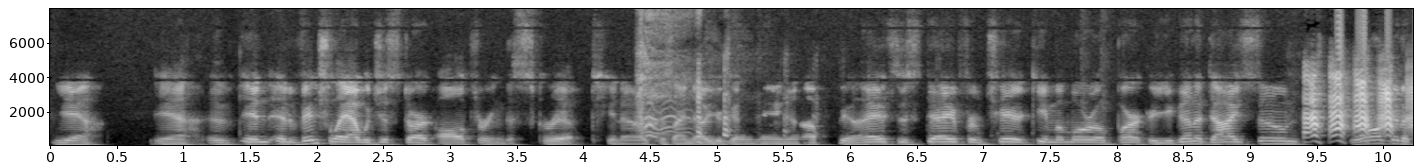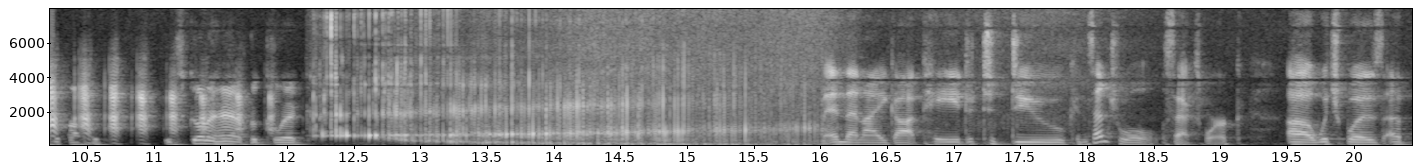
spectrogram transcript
yeah yeah and, and eventually i would just start altering the script you know because i know you're gonna hang up you know, hey, this day from cherokee memorial park. Are you gonna die soon? We're all gonna die. It's gonna happen click. And then I got paid to do consensual sex work, uh, which was a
